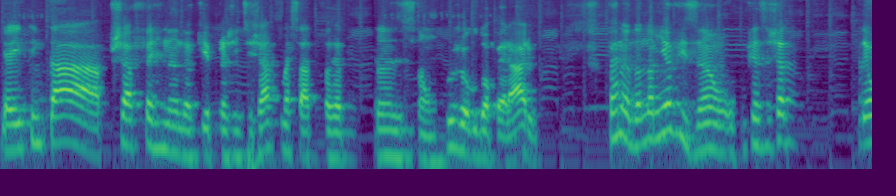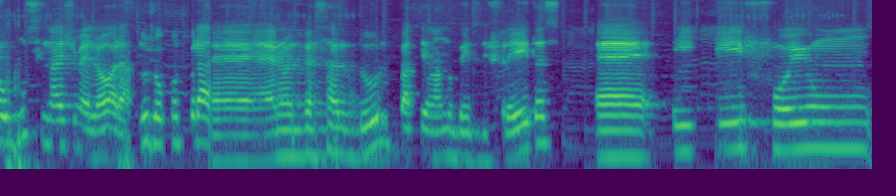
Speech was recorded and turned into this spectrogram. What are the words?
E aí tentar puxar Fernando aqui para a gente já começar a fazer a transição para o jogo do Operário. Fernando, na minha visão, o Confiança já deu alguns sinais de melhora no jogo contra o Brasil. É, era um adversário duro de bater lá no Bento de Freitas. É, e, e, foi um,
